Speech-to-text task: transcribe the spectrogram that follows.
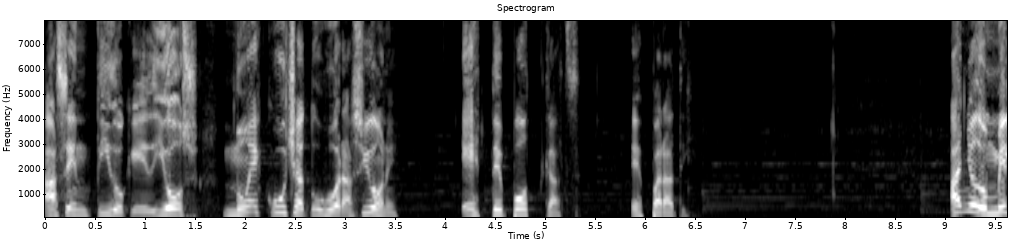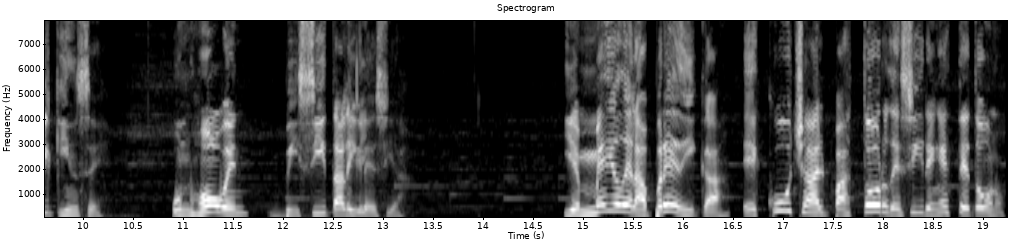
ha sentido que Dios no escucha tus oraciones, este podcast es para ti. Año 2015. Un joven visita la iglesia. Y en medio de la prédica escucha al pastor decir en este tono,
